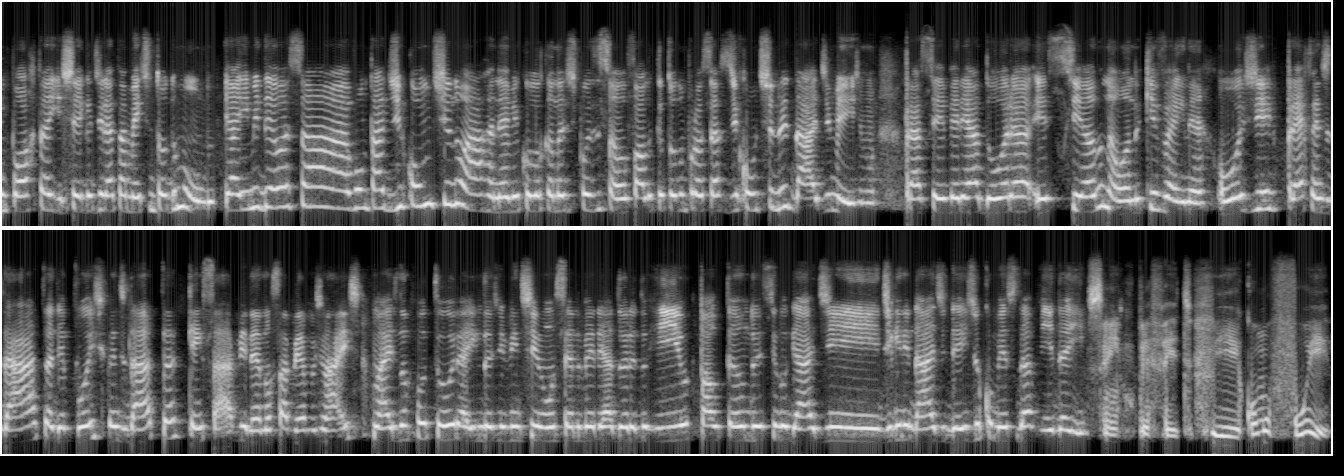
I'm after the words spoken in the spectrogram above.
importa e chega diretamente em todo mundo. E aí me deu essa vontade de continuar, né, me colocando à disposição. Eu falo que eu estou num processo de continuidade mesmo, para ser vereadora esse ano, não, ano que vem, né? Hoje, pré-candidata, depois candidata, quem sabe, né? Não sabemos mais, mas no futuro, aí, em 2021, sendo vereadora do Rio, pautando esse lugar de dignidade desde o começo da vida aí. Sim, perfeito. E como foi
